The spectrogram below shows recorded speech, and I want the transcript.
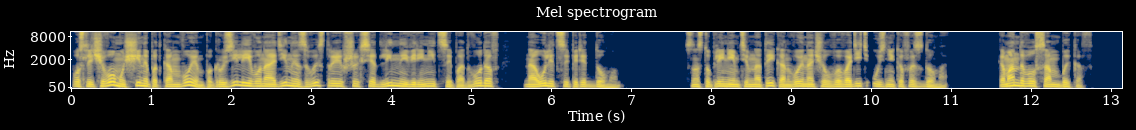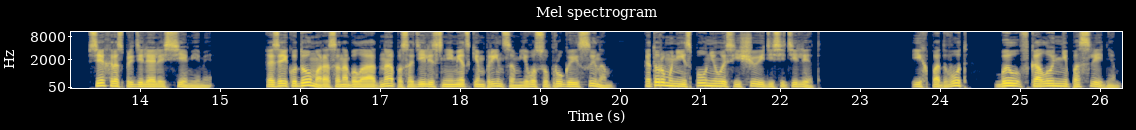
После чего мужчины под конвоем погрузили его на один из выстроившихся длинной вереницей подводов на улице перед домом. С наступлением темноты конвой начал выводить узников из дома. Командовал сам Быков. Всех распределяли семьями. Хозяйку дома, раз она была одна, посадили с немецким принцем, его супругой и сыном, которому не исполнилось еще и десяти лет. Их подвод был в колонне последним.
